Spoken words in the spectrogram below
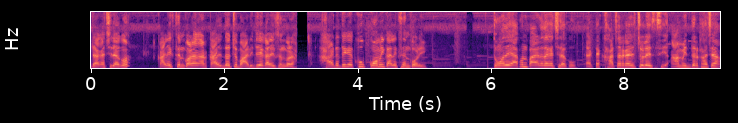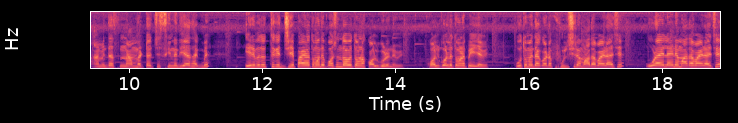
দেখাচ্ছি, দেখো। কালেকশন করা, আর কাদের দা হচ্ছে বাড়ি থেকে কালেকশন করা। হাটে থেকে খুব কমই কালেকশন করে। তোমাদের এখন পায়রা দেখাচ্ছি, দেখো। একটা খাঁচার কাছে চলে এসেছি, আমিরদার খাঁচা। আমিরদার নাম্বারটা হচ্ছে সিনে দেওয়া থাকবে। এর ভেতর থেকে যে পায়রা তোমাদের পছন্দ হবে, তোমরা কল করে নেবে। কল করলে তোমরা পেয়ে যাবে। প্রথমে দেখো একটা ফুলশিরা মাদা পায়রা আছে ওরাই লাইনে মাদা পায়রা আছে,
